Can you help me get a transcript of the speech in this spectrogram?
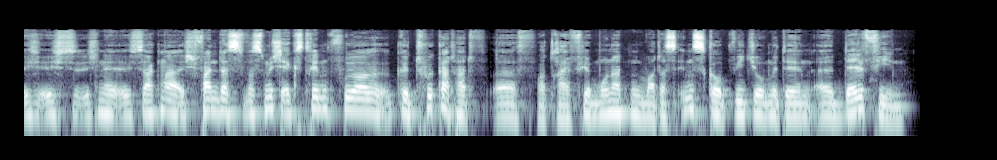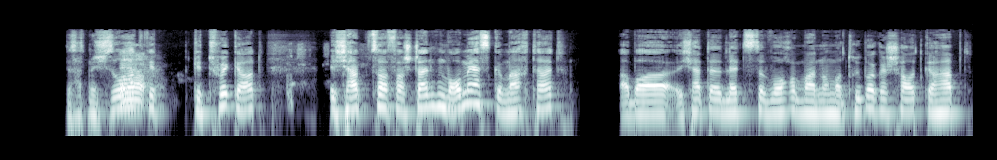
ich, ich, ich, ne- ich sag mal, ich fand das, was mich extrem früher getriggert hat, äh, vor drei, vier Monaten, war das InScope-Video mit den äh, Delfin. Das hat mich so Ja. hart ge getriggert. Ich habe zwar verstanden, warum er es gemacht hat, aber ich hatte letzte Woche mal nochmal drüber geschaut gehabt.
